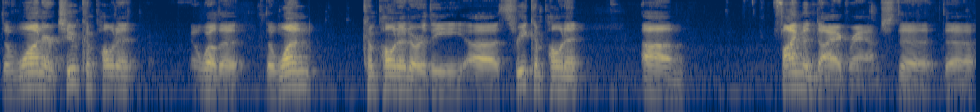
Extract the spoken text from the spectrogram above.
the one or two component, well the the one component or the uh, three component um, Feynman diagrams, the the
